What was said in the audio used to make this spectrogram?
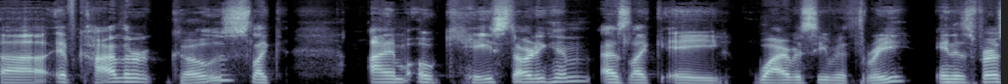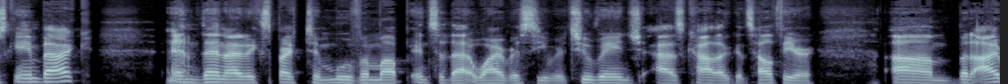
Uh, if Kyler goes, like I'm okay starting him as like a wide receiver three in his first game back. Yeah. And then I'd expect to move him up into that wide receiver two range as Kyler gets healthier. Um, but I,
